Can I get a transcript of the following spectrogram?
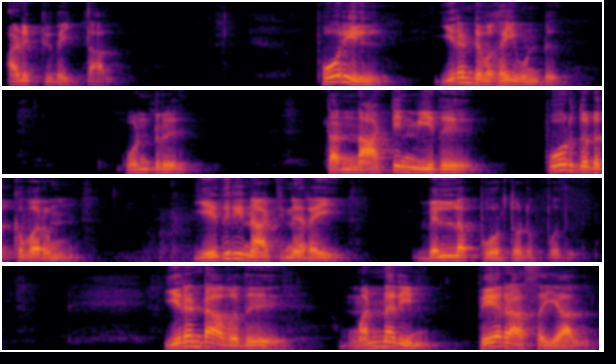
அனுப்பி வைத்தாள். போரில் இரண்டு வகை உண்டு. ஒன்று தன் நாட்டின் மீது போர் தொடுக்க வரும் எதிரி நாட்டினரை வெல்ல போர் தொடுப்பது. இரண்டாவது மன்னரின் பேராசையால்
